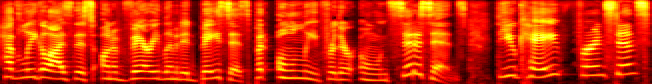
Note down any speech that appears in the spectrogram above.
have legalized this on a very limited basis, but only for their own citizens. The UK, for instance,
